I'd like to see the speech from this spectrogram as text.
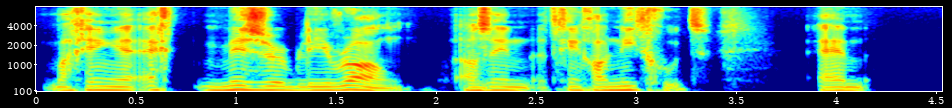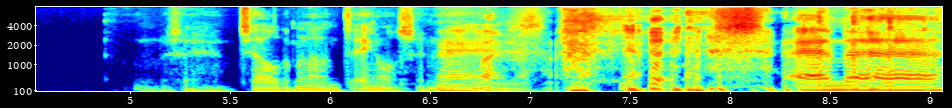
Maar gingen echt miserably wrong. Als in, het ging gewoon niet goed. En hetzelfde maar dan het Engels. En, Nee, maar- maar- ja. en, eh,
